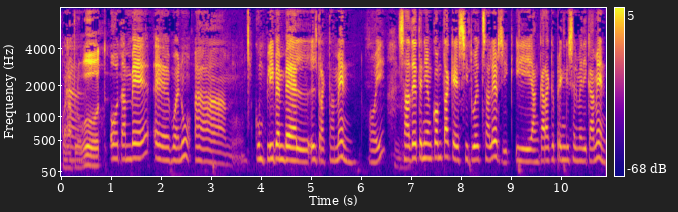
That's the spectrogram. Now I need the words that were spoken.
quan ha eh, plogut... O també, eh, bueno, eh, complir ben bé el, el tractament, oi? S'ha de tenir en compte que si tu ets al·lèrgic i encara que prenguis el medicament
